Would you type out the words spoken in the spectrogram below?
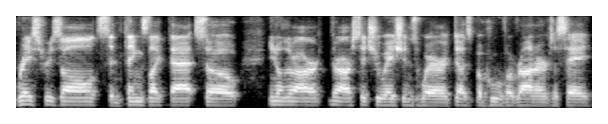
race results and things like that. So, you know, there are there are situations where it does behoove a runner to say,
